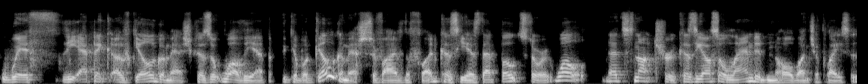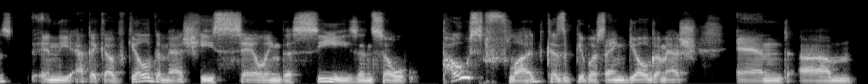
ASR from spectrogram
with the Epic of Gilgamesh, because well, the Epic of Gilgamesh survived the flood because he has that boat story. Well, that's not true because he also landed in a whole bunch of places. In the Epic of Gilgamesh, he's sailing the seas, and so post flood, because people are saying Gilgamesh and um,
